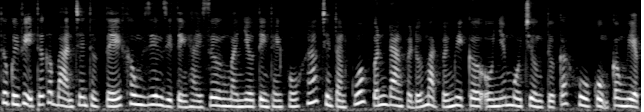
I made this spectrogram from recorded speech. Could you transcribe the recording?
Thưa quý vị, thưa các bạn, trên thực tế không riêng gì tỉnh Hải Dương mà nhiều tỉnh thành phố khác trên toàn quốc vẫn đang phải đối mặt với nguy cơ ô nhiễm môi trường từ các khu cụm công nghiệp.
